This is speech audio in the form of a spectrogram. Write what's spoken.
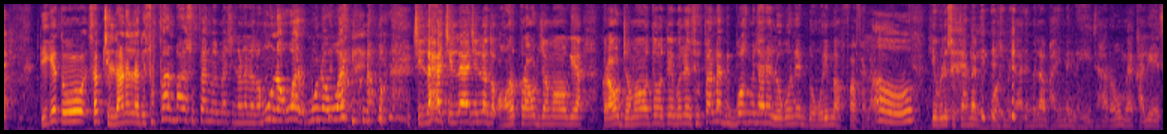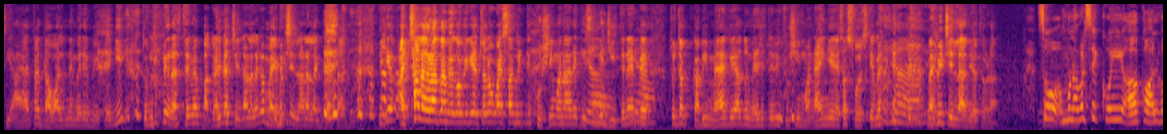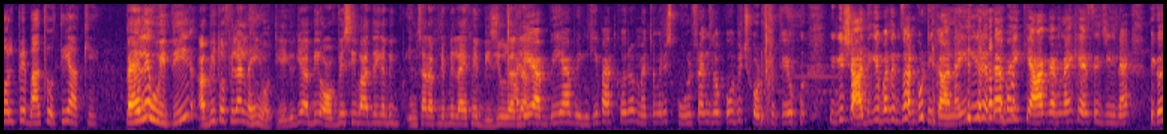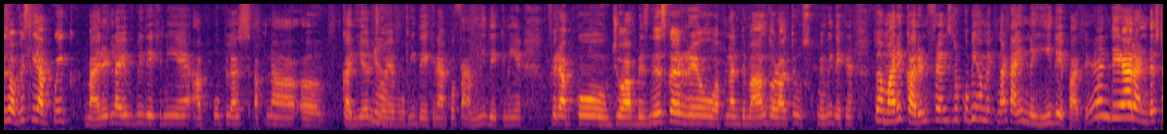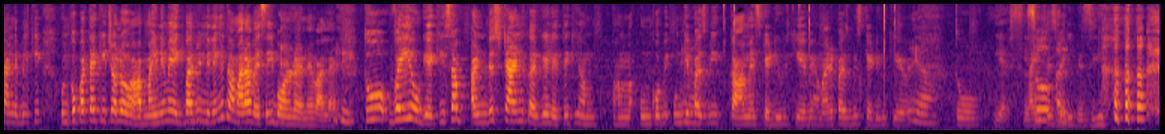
ठीक है? तो सब चिल्लाने लगे सुफान भाई सुफान भाई। मैं चिल्लाने लगा मुनव्वर मुनव्वर चिल्लाया चिल्लाया चिल्ला तो और क्राउड जमा हो गया। क्राउड जमा होते होते बोले सुफान भाई बिग बॉस में जा रहे लोगों ने डोंगरी में अफवाह फैला। कि बोले सुफियान भाई बिग बॉस में जा रहे मिला भाई मैं नहीं जा रहा हूँ मैं खाली ऐसी आया था दवा लेने मेरे बेटे की तुमने रस्ते में पकड़ लिया। चिल्लाने लगा मैं भी चिल्लाने लग गया में। ठीक है? अच्छा लग रहा था मेरे को भी चलो भाई सब इतनी खुशी मना रहे किसी के जीतने पे। तो जब कभी मैं गया तो मेरे जितने भी खुशी मनाएँगे ऐसा सोच के मैं मैं भी चिल्ला दिया थोड़ा। सो मुनवर से कोई कॉल वॉल पे बात होती है आपकी? पहले हुई थी अभी तो फ़िलहाल नहीं होती है क्योंकि अभी ऑब्वियस ही बात है कि अभी इंसान अपनी अपनी लाइफ में बिज़ी हो जाता अरे है अभी आप इनकी बात करो मैं तो मेरे स्कूल फ्रेंड्स लोग को भी छोड़ चुकी हूँ क्योंकि शादी के बाद इंसान को ठिकाना ही नहीं रहता है भाई क्या करना है कैसे जीना है? बिकॉज़ ऑब्वियसली आपको एक मैरिड लाइफ भी देखनी है आपको प्लस अपना करियर जो Yeah. है वो भी देखना है आपको फैमिली देखनी है फिर आपको जो आप बिज़नेस कर रहे हो अपना दिमाग दौड़ाते हो उसमें भी देखना है। तो हमारे करंट फ्रेंड्स लोग को भी हम इतना टाइम नहीं दे पाते एंड दे आर अंडरस्टैंडेबल कि उनको पता है कि चलो महीने में एक बार भी मिलेंगे तो हमारा वैसे ही बॉन्ड रहने वाला है। तो वही हो गया कि सब अंडरस्टैंड करके लेते कि हम हम उनको भी उनके पास भी काम है स्केड्यूल किए हुए हमारे पास भी स्केड्यूल किए हुए। Yeah. तो yes life is very busy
